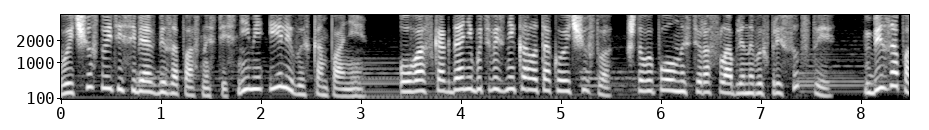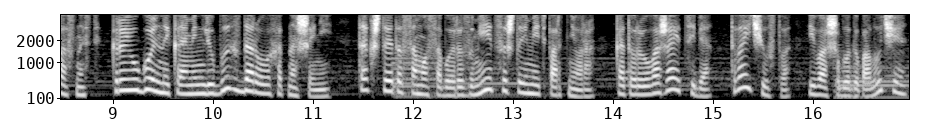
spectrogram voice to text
вы чувствуете себя в безопасности с ними или в их компании. У вас когда-нибудь возникало такое чувство, что вы полностью расслаблены в их присутствии? Безопасность – краеугольный камень любых здоровых отношений. Так что это само собой разумеется, что иметь партнера, который уважает тебя, твои чувства и ваше благополучие,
